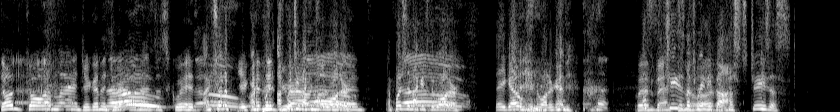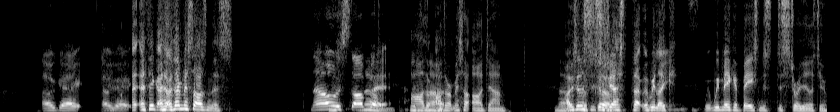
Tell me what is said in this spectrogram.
Don't go on land. You're gonna drown as a squid. I'm trying to- You're gonna put- I'm putting you drown back into the water. land. I'm punching it back into the water. There you go, in the water again. Put him back Jesus, in that's the really water. fast. Jesus. Okay, okay. I, think I think are there missiles in this? No, stop No, it. there's Oh, ah, there, oh, ah, not. there are missiles. Oh, ah, damn. No, I was gonna let's go. suggest that we like we, we make a base and just destroy the other two.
